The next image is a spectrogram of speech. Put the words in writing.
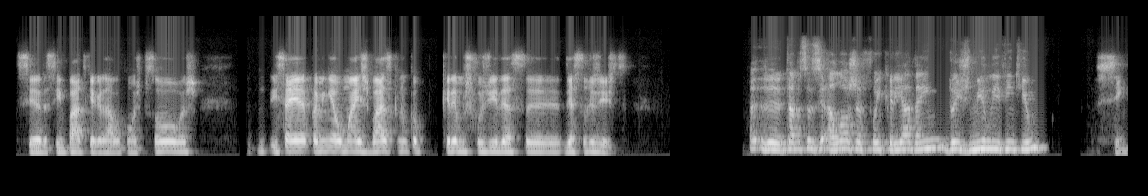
ser simpático e agradável com as pessoas. Isso é, para mim, é o mais básico, nunca queremos fugir desse, desse registro. Ah, eh, estavas a dizer, a loja foi criada em 2021? Sim,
